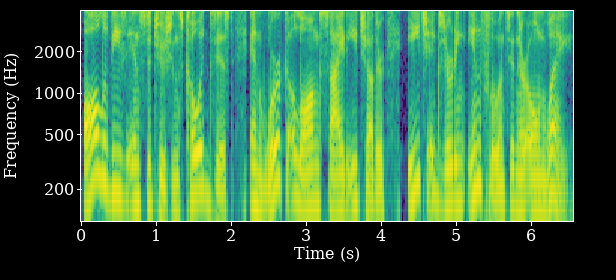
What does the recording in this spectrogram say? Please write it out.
all of these institutions coexist and work alongside each other, each exerting influence in their own way.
